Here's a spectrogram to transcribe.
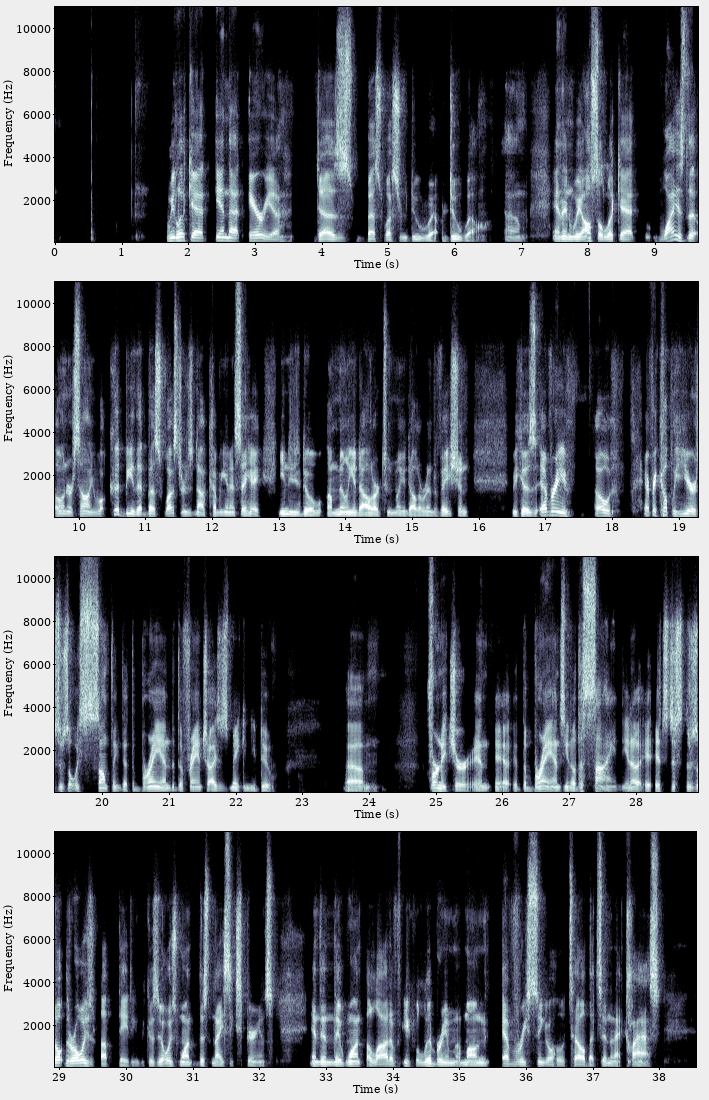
we look at in that area, does Best Western do well? Do well? Um, and then we also look at why is the owner selling? What could be that Best Western is now coming in and saying, "Hey, you need to do a, a million dollar, two million dollar renovation," because every oh every couple of years there's always something that the brand, the franchise is making you do. Um, furniture and uh, the brands, you know, the sign, you know, it, it's just there's they're always updating because they always want this nice experience and then they want a lot of equilibrium among every single hotel that's in that class.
